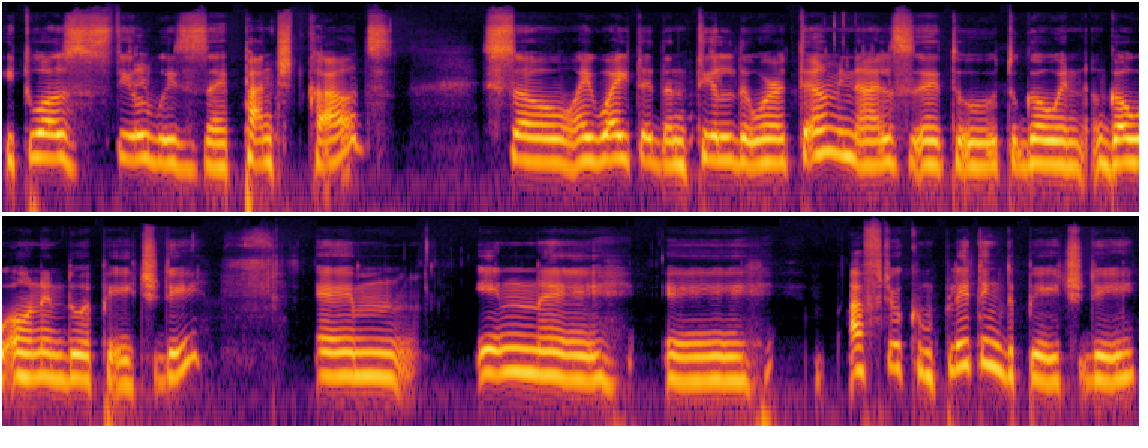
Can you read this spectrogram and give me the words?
it was still with uh, punched cards. So I waited until there were terminals uh, to to go and go on and do a PhD. Um, in after completing the PhD,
